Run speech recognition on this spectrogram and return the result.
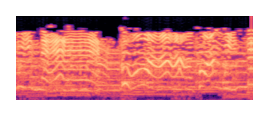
阴呢？光光阴呢，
